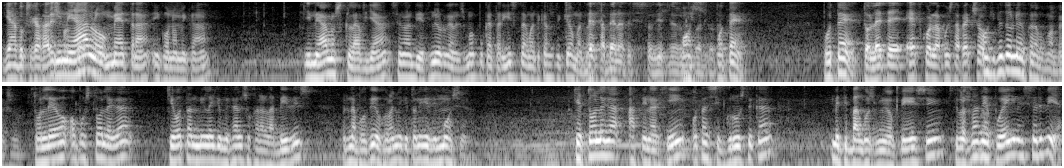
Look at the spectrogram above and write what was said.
Για να το ξεκαθαρίσουμε. Είναι αυτό. άλλο μέτρα οικονομικά. Είναι άλλο σκλαβιά σε έναν διεθνή οργανισμό που καταργεί συνταγματικά σου δικαιώματα. Δεν θα μπαίνατε εσείς στο διεθνές οργανισμό. Ποτέ. Ποτέ. Το λέτε εύκολα που είστε απ' έξω; Όχι, δεν το λέω εύκολα που είμαι απ' έξω. Το λέω όπως το έλεγα και όταν μίλαγε ο Μιχάλης ο Χαραλαμπίδης πριν από δύο χρόνια και το έλεγε δημόσια. Και το έλεγα από την αρχή όταν συγκρούστηκα με την παγκοσμιοποίηση στην προσπάθεια που έγινε στη Σερβία.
